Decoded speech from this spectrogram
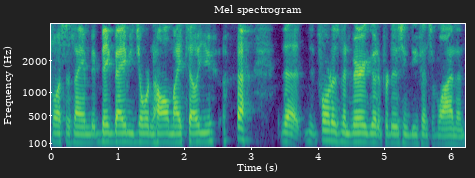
what's his name, Big Baby Jordan Hall might tell you. the, the Florida's been very good at producing defensive linemen.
